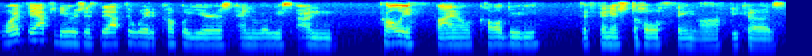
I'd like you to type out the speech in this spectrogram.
what they have to do is just they have to wait a couple years and release on probably final Call of Duty to finish the whole thing off because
